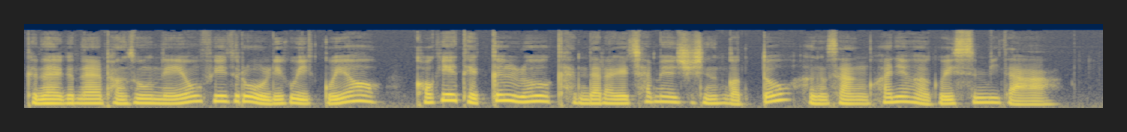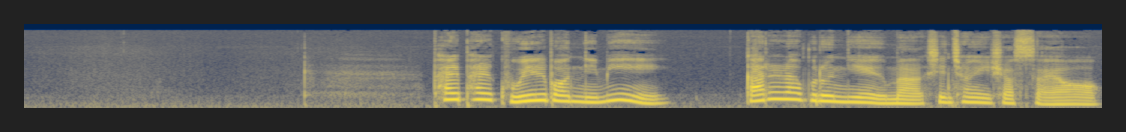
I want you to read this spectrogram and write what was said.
그날그날 방송 내용 피드로 올리고 있고요. 거기에 댓글로 간단하게 참여해 주시는 것도 항상 환영하고 있습니다. 8891번님이 까르라 브루니의 음악 신청해 주셨어요.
